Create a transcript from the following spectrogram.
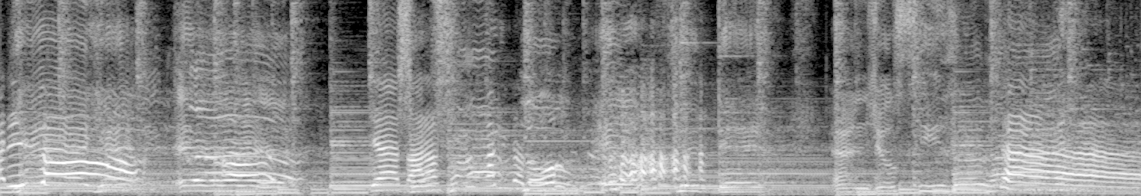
잘 있어. 야, 나랑 똑같다, 너. 자.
